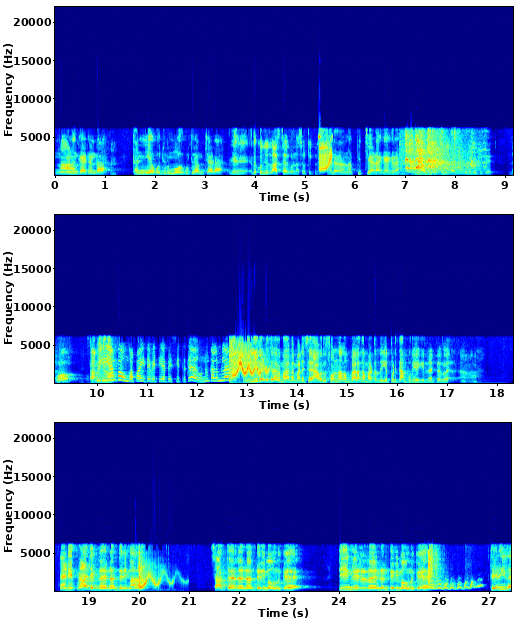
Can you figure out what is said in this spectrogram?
நானும் கேட்டேன்டா. தண்ணியா கொஞ்சம் மோர் கொடுத்துட்டு அமிச்சாடா. இது கொஞ்சம் லாஸ்டா இருக்கும் நான் சொல்லிட்டீங்க ஏண்டா நான் பிச்சையாடா கேக்குறேன். இந்த குடும்பத்துக்கு. போ ஏன்பா உங்க அப்பா கிட்ட வெட்டியா பேசிட்டு இருக்க? ஒன்னும் கிளம்பல? உயிரை எடுக்கிறாருமா அந்த மனுஷன். அவர் சொன்னாலும் விளங்க மாட்டேங்குது எப்படித்தான் புரிய வைக்கிறதுனே தெரியல. ஏண்டி ப்ராஜெக்ட் என்னன்னு தெரியுமா? சாஃப்ட்வேர்னா என்னன்னு தெரியுமா உனக்கு? டீம் லீடர்னா என்னன்னு தெரியுமா உனக்கு? தெரியல.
